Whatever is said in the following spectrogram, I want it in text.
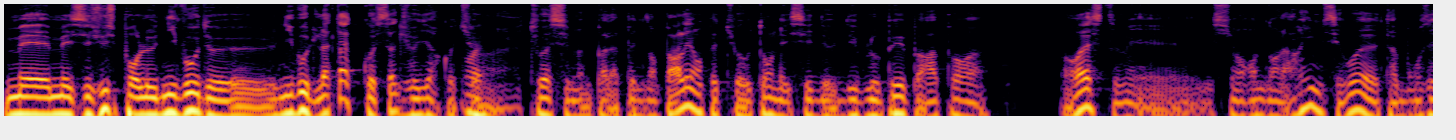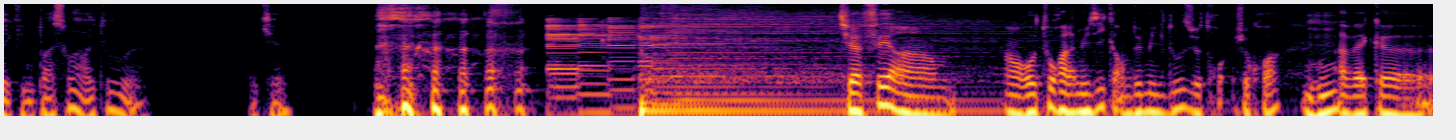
Mais mais c'est juste pour le niveau de le niveau de l'attaque quoi, c'est ça que je veux dire quoi, tu ouais. vois. Tu vois, c'est même pas la peine d'en parler en fait, tu vois, autant on a essayé de développer par rapport à, au reste, mais si on rentre dans la rime, c'est ouais, t'as bronzé avec une passoire et tout. OK. tu as fait un, un retour à la musique en 2012, je, je crois, mm -hmm. avec euh,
